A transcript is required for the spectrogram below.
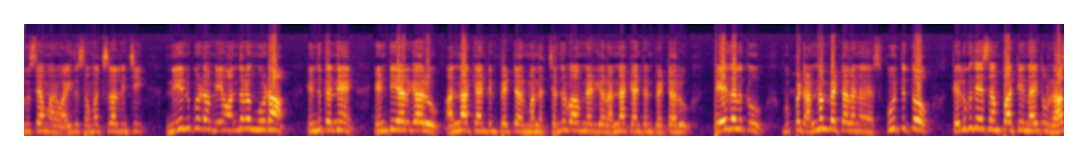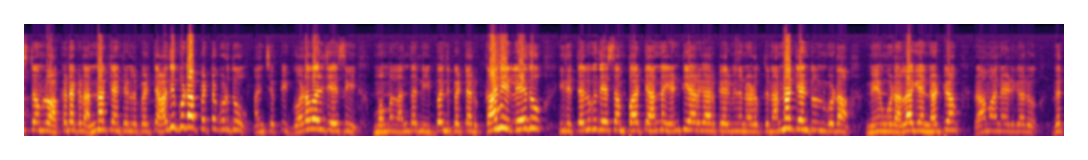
చూసాం మనం ఐదు సంవత్సరాల నుంచి. నేను కూడా మేమందరం కూడా ఎందుకనే ఎన్టీఆర్ గారు అన్నా క్యాంటీన్ పెట్టారు మన చంద్రబాబు నాయుడు గారు అన్నా క్యాంటీన్ పెట్టారు. పేదలకు గుప్పటి అన్నం పెట్టాలనే స్ఫూర్తితో తెలుగుదేశం పార్టీ నాయకులు రాష్ట్రంలో అక్కడక్కడ అన్నా క్యాంటీన్లు పెడితే అది కూడా పెట్టకూడదు అని చెప్పి గొడవలు చేసి మమ్మల్ని అందరినీ ఇబ్బంది పెట్టారు. కానీ లేదు ఇది తెలుగుదేశం పార్టీ అన్న ఎన్టీఆర్ గారి పేరు మీద నడుపుతున్న అన్నా క్యాంటీన్లు కూడా మేము కూడా అలాగే నడిపాం. రామానాయుడు గారు గత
